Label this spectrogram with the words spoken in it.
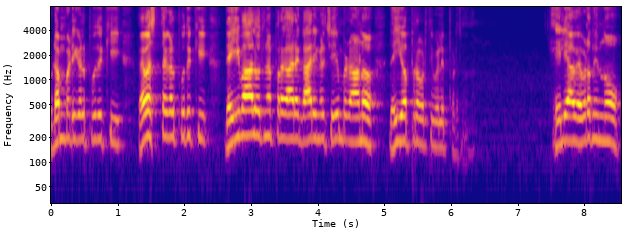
ഉടമ്പടികൾ പുതുക്കി വ്യവസ്ഥകൾ പുതുക്കി ദൈവാലോചന പ്രകാരം കാര്യങ്ങൾ ചെയ്യുമ്പോഴാണ് ദൈവപ്രവൃത്തി വെളിപ്പെടുന്നത്. ഏലിയാവ് എവിടെ നിന്നോ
